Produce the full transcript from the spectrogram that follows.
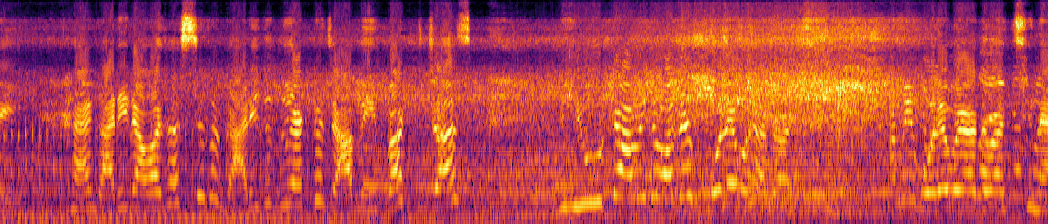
নেই। হ্যাঁ গাড়ির আওয়াজ আসছে তো, গাড়ি তো দু একটা যাবেই বাট জাস্ট ভিউটা আমি তোমাদের বলে বোঝাতে পারছি আমি বলে বোঝাতে পারছি না,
